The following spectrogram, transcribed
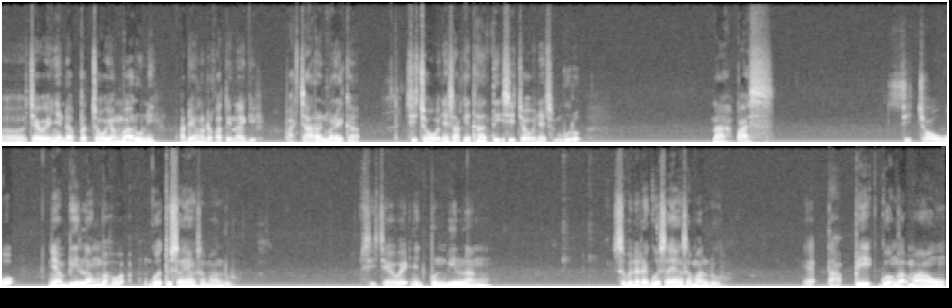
uh, ceweknya dapat cowok yang baru nih ada yang deketin lagi pacaran mereka si cowoknya sakit hati si cowoknya cemburu. Nah pas si cowoknya bilang bahwa gue tuh sayang sama lu si ceweknya pun bilang sebenarnya gue sayang sama lu ya tapi gue nggak mau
